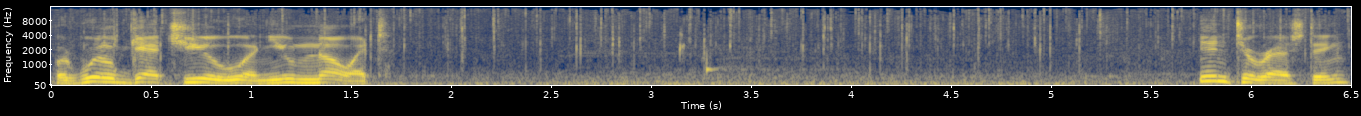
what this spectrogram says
but we'll get you, and you know it. Interesting.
